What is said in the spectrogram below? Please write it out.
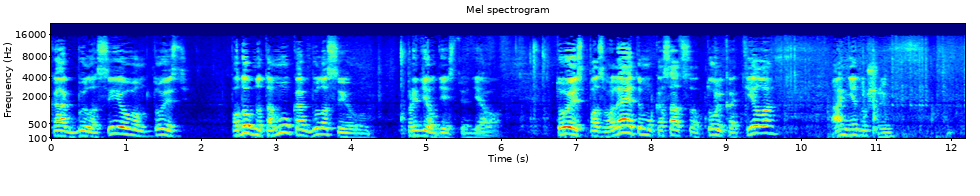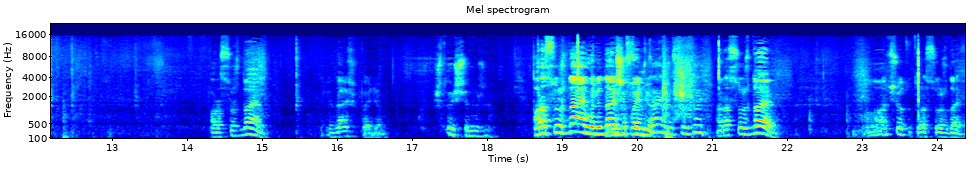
как было с Иовом, то есть подобно тому, как было с Иовом, предел действия дьявола. То есть позволяет ему касаться только тела, а не души. Порассуждаем или дальше пойдем? Что еще нужно? Порассуждаем или дальше пойдем? Рассуждай, рассуждай. Рассуждаем. Ну а что тут рассуждать?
